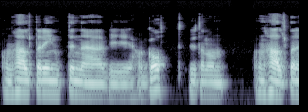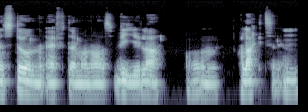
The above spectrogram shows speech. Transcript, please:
Hon haltar inte när vi har gått utan hon, hon haltar en stund efter man har vila och hon har lagt sig ner. Mm.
